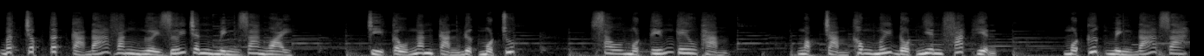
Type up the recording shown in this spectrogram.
Bất chấp tất cả đá văng người dưới chân mình ra ngoài. Chỉ cầu ngăn cản được một chút. Sau một tiếng kêu thảm. Ngọc Trảm không mới đột nhiên phát hiện. Một cước mình đá ra.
